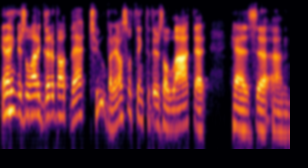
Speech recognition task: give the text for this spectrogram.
And I think there's a lot of good about that too. But I also think that there's a lot that has uh, um,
